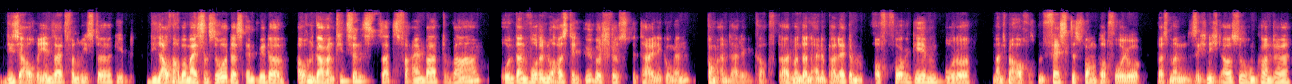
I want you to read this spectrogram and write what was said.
die es ja auch jenseits von Riester gibt. Die laufen aber meistens so, dass entweder auch ein Garantiezinssatz vereinbart war und dann wurde nur aus den Überschussbeteiligungen Fondsanteile gekauft. Da hat man dann eine Palette oft vorgegeben oder manchmal auch ein festes Fondsportfolio was man sich nicht aussuchen konnte.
